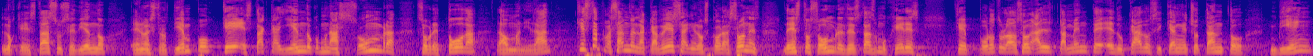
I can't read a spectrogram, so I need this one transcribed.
lo que está sucediendo en nuestro tiempo, qué está cayendo como una sombra sobre toda la humanidad. ¿Qué está pasando en la cabeza, en los corazones de estos hombres, de estas mujeres que por otro lado son altamente educados y que han hecho tanto bien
